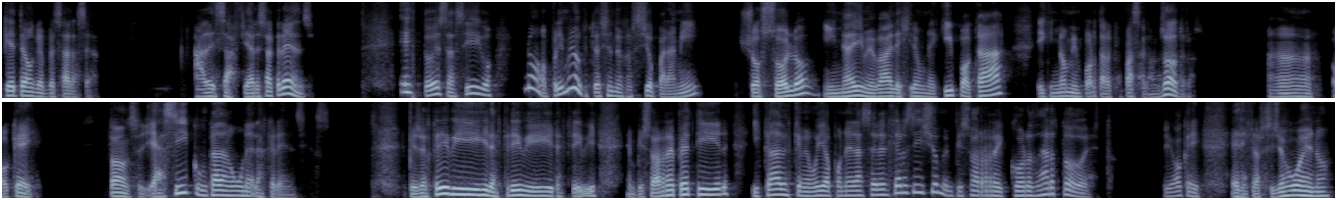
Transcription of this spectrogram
¿qué tengo que empezar a hacer? A desafiar esa creencia. Esto es así, digo, no, primero que estoy haciendo ejercicio para mí, yo solo, y nadie me va a elegir un equipo acá y que no me importa lo que pasa con nosotros. Ah, ok. Entonces, y así con cada una de las creencias. Empiezo a escribir, a escribir, a escribir, empiezo a repetir y cada vez que me voy a poner a hacer ejercicio me empiezo a recordar todo esto. Digo, ok, el ejercicio es bueno,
